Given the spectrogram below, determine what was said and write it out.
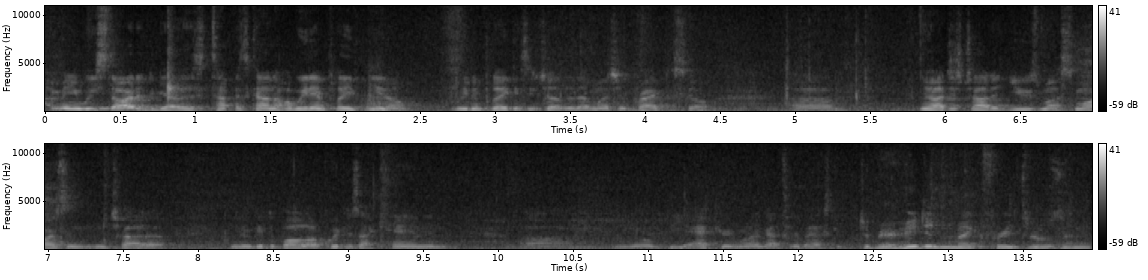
I mean, we started together. It's, it's kind of we didn't play, you know, we didn't play against each other that much in practice. So, um, you know, I just try to use my smarts and, and try to, you know, get the ball out quick as I can and, um, you know, be accurate when I got to the basket. Jameer, he didn't make free throws in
